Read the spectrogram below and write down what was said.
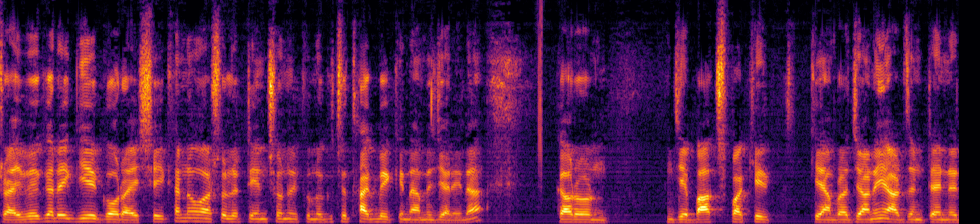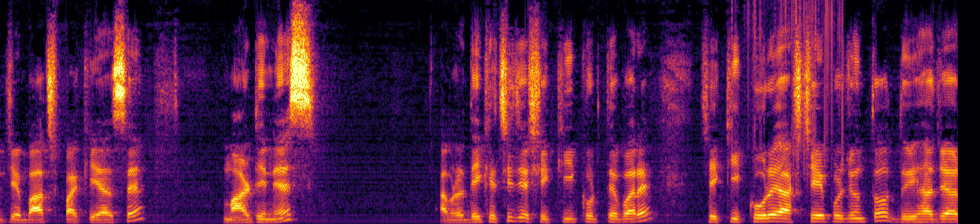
ট্রাইবেকারে গিয়ে গড়ায় সেইখানেও আসলে টেনশনের কোনো কিছু থাকবে কিনা আমি জানি না। কারণ যে বাজ পাখিকে আমরা জানি, আর্জেন্টাইনের যে বাজ পাখি আছে, মার্টিনেস, আমরা দেখেছি যে সে কি করতে পারে, সে কি করে আসছে এ পর্যন্ত। দুই হাজার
